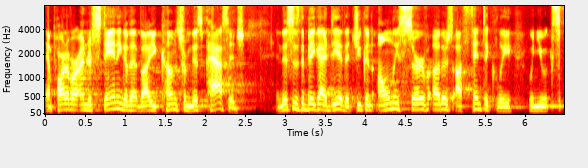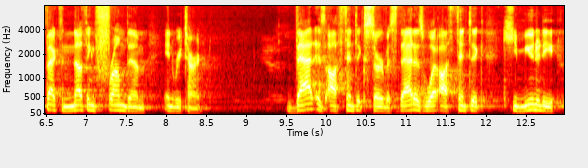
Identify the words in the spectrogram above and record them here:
And part of our understanding of that value comes from this passage. And this is the big idea that you can only serve others authentically when you expect nothing from them in return. That is authentic service. That is what authentic community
